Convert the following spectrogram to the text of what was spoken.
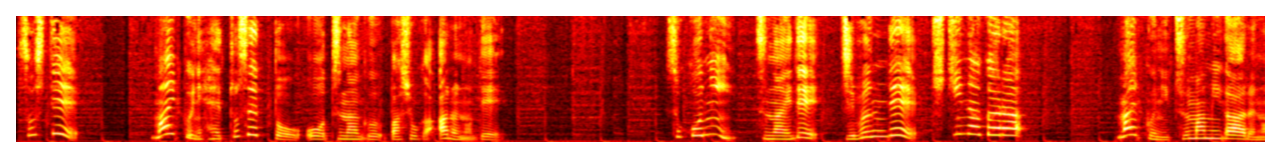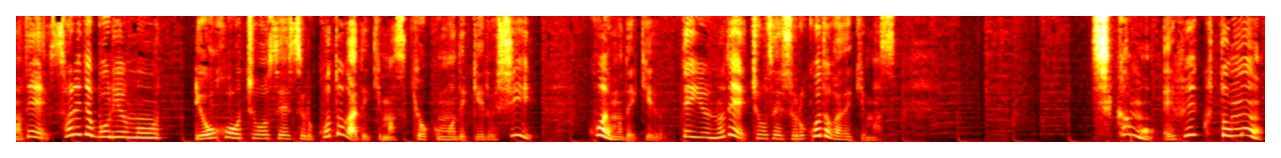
そしてマイクにヘッドセットをつなぐ場所があるのでそこにつないで自分で聞きながらマイクにつまみがあるのでそれでボリュームを両方調整することができます。曲もできるし声もできるっていうので調整することができます。しかもエフェクトも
